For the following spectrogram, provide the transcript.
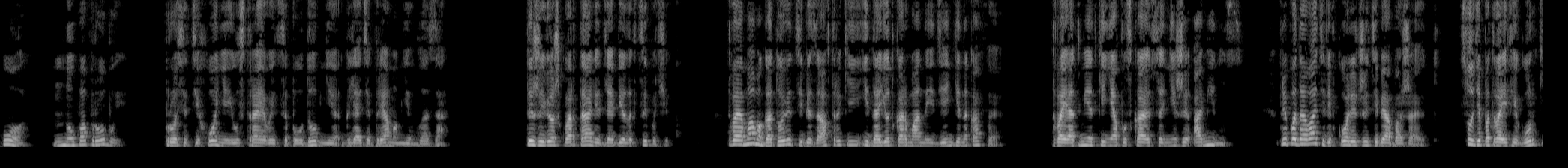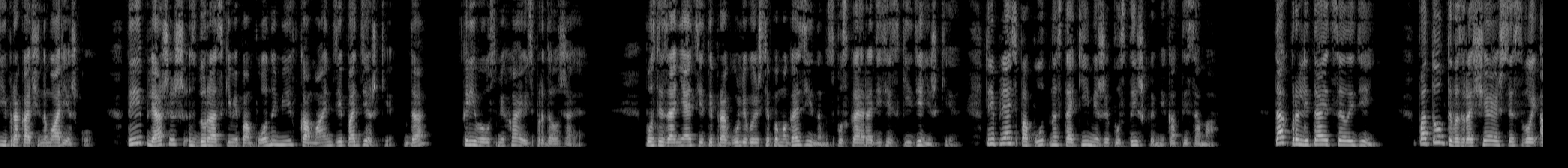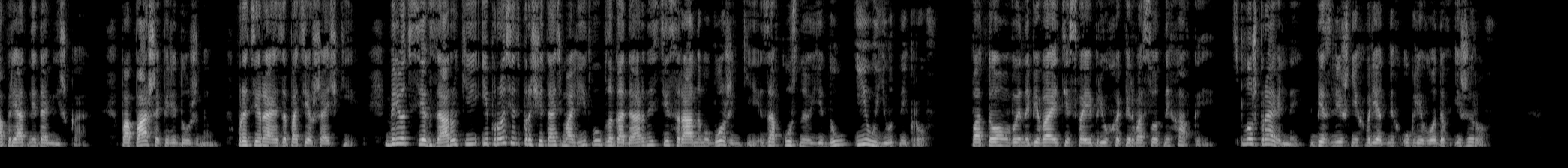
О, ну попробуй просит тихоня и устраивается поудобнее, глядя прямо мне в глаза. Ты живешь в квартале для белых цыпочек. Твоя мама готовит тебе завтраки и дает карманные деньги на кафе. Твои отметки не опускаются ниже А-. Преподаватели в колледже тебя обожают. Судя по твоей фигурке и прокачанному орешку, ты пляшешь с дурацкими помпонами в команде поддержки, да? Криво усмехаюсь, продолжая. После занятий ты прогуливаешься по магазинам, спуская родительские денежки, треплясь попутно с такими же пустышками, как ты сама. Так пролетает целый день. Потом ты возвращаешься в свой опрятный домишко. Папаша перед ужином, протирая запотевшие очки, берет всех за руки и просит прочитать молитву благодарности сраному боженьке за вкусную еду и уютный кров. Потом вы набиваете свои брюха первосортной хавкой, сплошь правильной, без лишних вредных углеводов и жиров.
